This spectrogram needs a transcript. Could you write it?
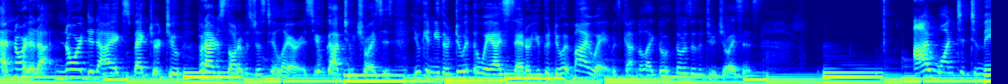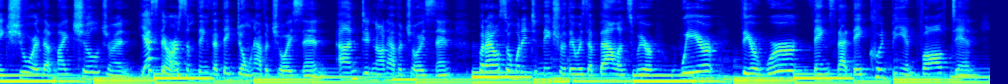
and nor did I nor did I expect her to, but I just thought it was just hilarious. You've got two choices. You can either do it the way I said or you could do it my way. It was kind of like those are the two choices. I wanted to make sure that my children, yes, there are some things that they don't have a choice in and did not have a choice in, but I also wanted to make sure there was a balance where where there were things that they could be involved in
